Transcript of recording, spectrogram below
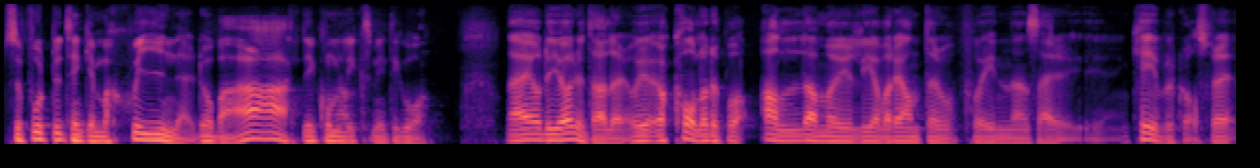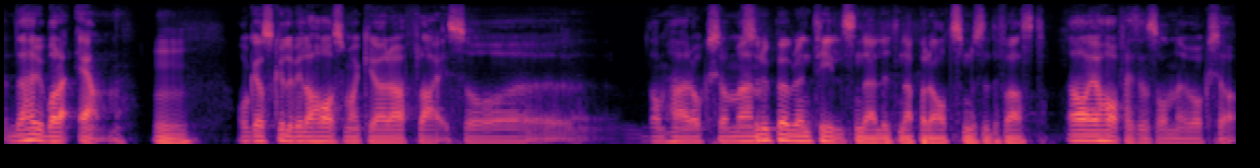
så fort du tänker maskiner, då bara ah, det kommer liksom inte gå. Nej, och det gör det inte heller. Och jag, jag kollade på alla möjliga varianter att få in en så här en cable cross, för det här är ju bara en. Mm. Och jag skulle vilja ha så man kan göra flies och eh, de här också. Men Så du behöver en till sån där liten apparat som du sätter fast. ja, jag har faktiskt en sån nu också.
